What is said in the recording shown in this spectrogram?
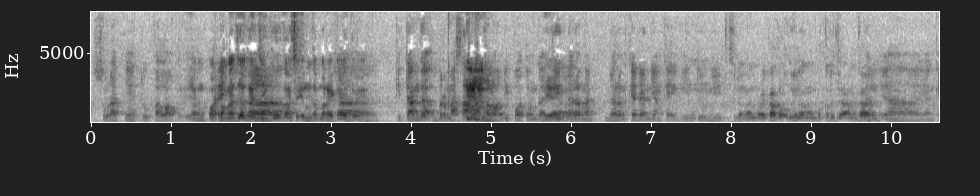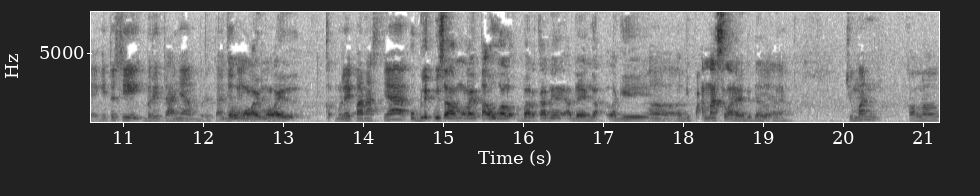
suratnya itu kalau Yang potong mereka- aja gajiku eh, kasihin ke mereka itu ya. Nah, kita nggak bermasalah kalau dipotong gaji Iya. dalam dalam keadaan yang kayak gitu gitu. Sedangkan mereka kalau kehilangan pekerjaan kan Ya, yang kayak gitu sih beritanya, beritanya itu mulai gitu. mulai mulai panasnya publik bisa mulai tahu kalau Barca nih ada yang nggak lagi Oh. lagi panas lah ya di dalamnya. ya. Cuman kalau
